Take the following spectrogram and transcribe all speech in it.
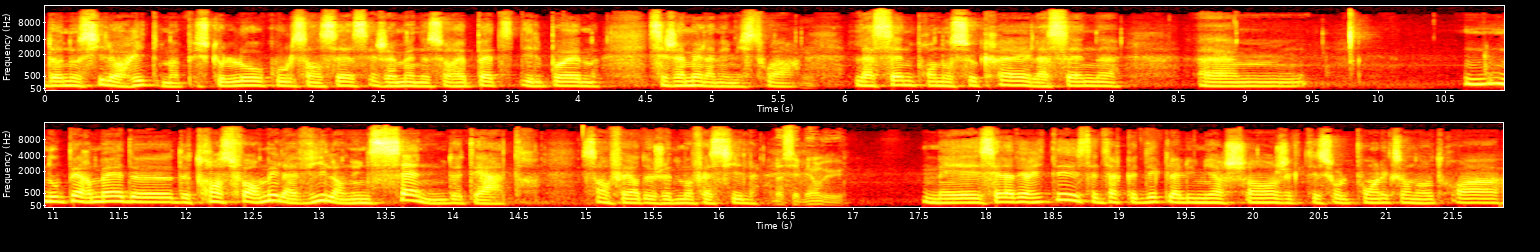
donne aussi le rythme, puisque l'eau coule sans cesse et jamais ne se répète, dit le poème. C'est jamais la même histoire. La scène prend nos secrets, la scène euh, nous permet de, transformer la ville en une scène de théâtre, sans faire de jeu de mots faciles. Bah, c'est bien vu. Mais c'est la vérité, c'est-à-dire que dès que la lumière change et que tu es sur le pont Alexandre III,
